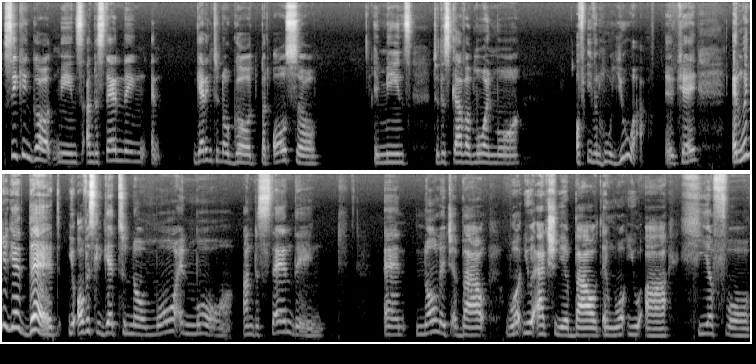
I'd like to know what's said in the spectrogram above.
seeking God means understanding and getting to know God, but also it means to discover more and more of even who you are. Okay? And when you get that, you obviously get to know more and more understanding and knowledge about what you're actually about and what you are here for,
